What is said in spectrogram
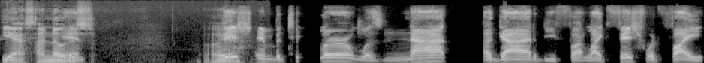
Yes, I noticed. Oh, Fish yeah. in particular was not a guy to be fought. Like Fish would fight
